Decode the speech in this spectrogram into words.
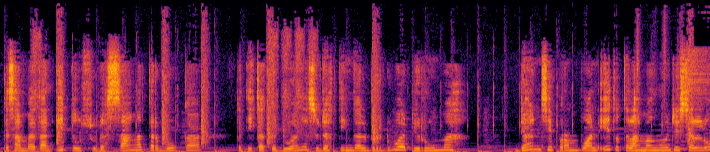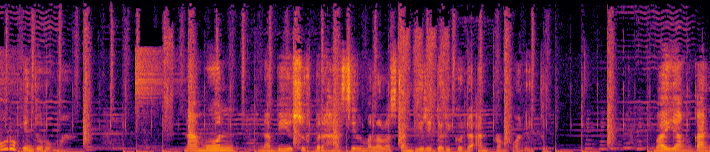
Kesempatan itu sudah sangat terbuka ketika keduanya sudah tinggal berdua di rumah dan si perempuan itu telah mengunci seluruh pintu rumah. Namun, Nabi Yusuf berhasil meloloskan diri dari godaan perempuan itu. Bayangkan,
